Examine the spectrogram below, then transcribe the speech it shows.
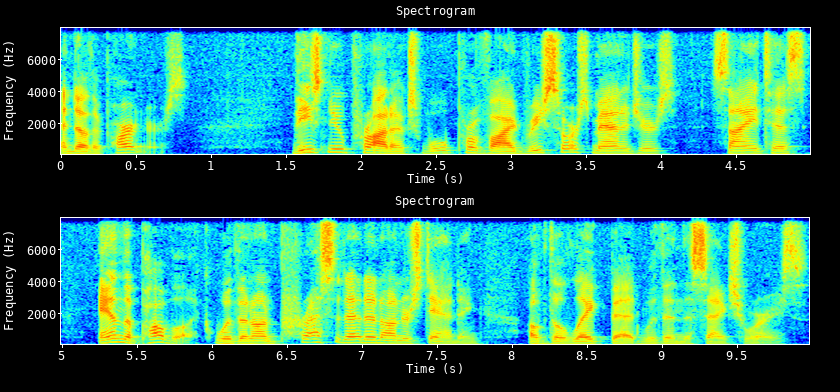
and other partners. These new products will provide resource managers, scientists, and the public with an unprecedented understanding of the lake bed within the sanctuaries.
